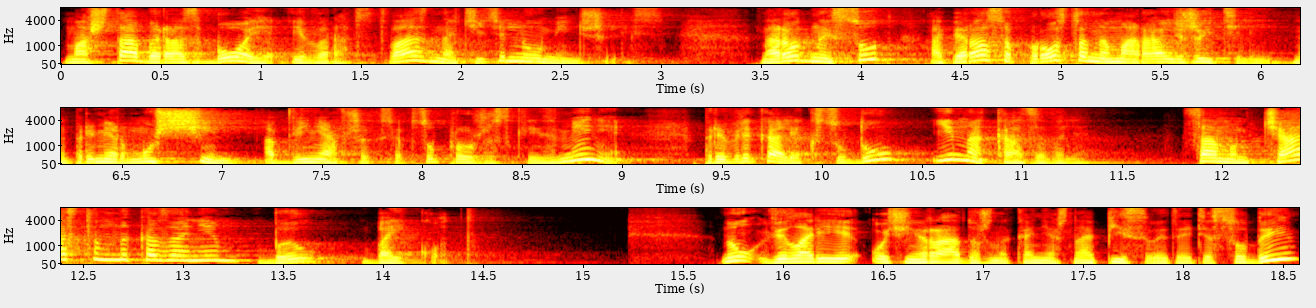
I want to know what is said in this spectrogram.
Масштабы разбоя и воровства значительно уменьшились. Народный суд опирался просто на мораль жителей. Например, мужчин, обвинявшихся в супружеской измене, привлекали к суду и наказывали. Самым частым наказанием был бойкот. Ну, Вилари очень радужно, конечно, описывает эти суды.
